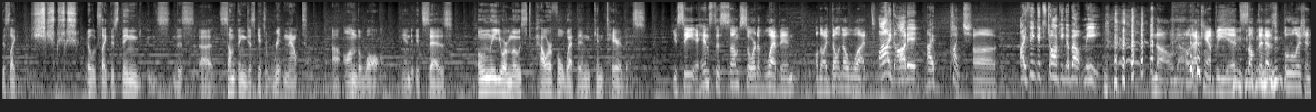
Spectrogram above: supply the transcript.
this like it looks like this thing, this, this uh, something just gets written out uh, on the wall, and it says, "Only your most powerful weapon can tear this." You see, it hints to some sort of weapon, although I don't know what. I got it. I punch. Uh, I think it's talking about me. no, no, that can't be it. Something as foolish and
